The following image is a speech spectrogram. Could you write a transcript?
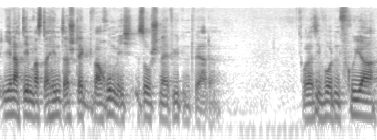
je nachdem, was dahinter steckt, warum ich so schnell wütend werde. Oder sie wurden früher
